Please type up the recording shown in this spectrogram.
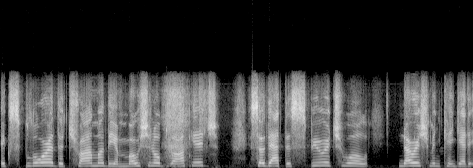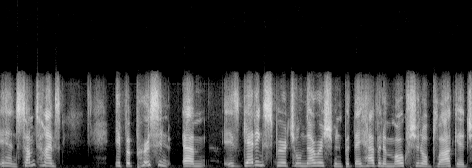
explore the trauma the emotional blockage so that the spiritual nourishment can get in. Sometimes if a person um, is getting spiritual nourishment but they have an emotional blockage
